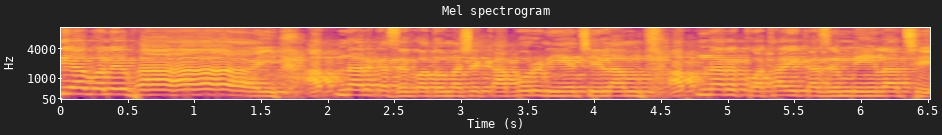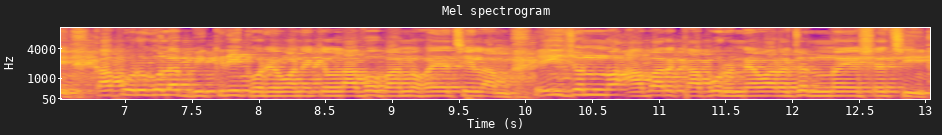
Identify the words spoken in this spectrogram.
দিয়া বলে, ভাই, আপনার কাছে গত মাসে কাপড় নিয়েছিলাম। আপনার কথায় কাজে মিল আছে। কাপড়গুলো বিক্রি করে অনেক লাভবান হয়েছিলাম। এই জন্য আবার কাপড় নেওয়ার জন্য এসেছি।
